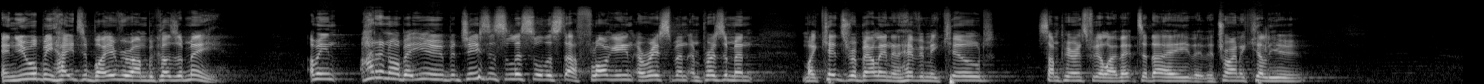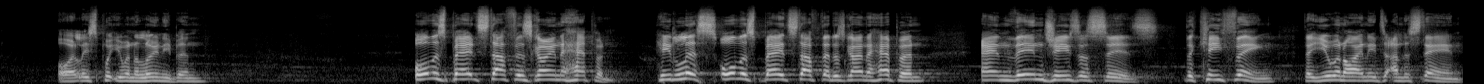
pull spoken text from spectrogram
And you will be hated by everyone because of me. I mean, I don't know about you, but Jesus lists all this stuff flogging, arrestment, imprisonment, my kids rebelling and having me killed. Some parents feel like that today, that they're trying to kill you, or at least put you in a loony bin. All this bad stuff is going to happen. He lists all this bad stuff that is going to happen, and then Jesus says the key thing that you and I need to understand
